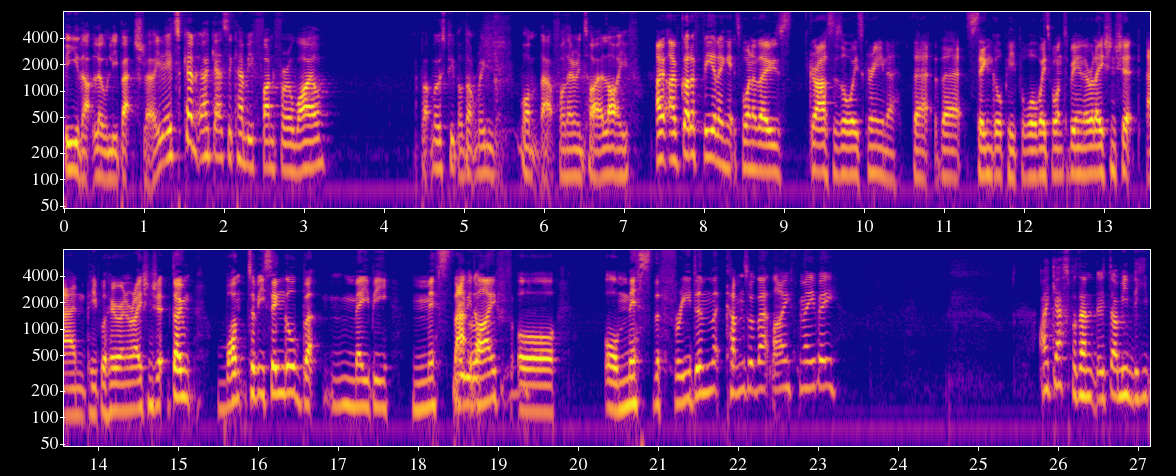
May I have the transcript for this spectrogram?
be that lonely bachelor. It's kind of, I guess it can be fun for a while, but most people don't really want that for their entire life. I, I've got a feeling it's one of those grass is always greener that that single people always want to be in a relationship and people who are in a relationship don't want to be single but maybe miss that Maybe life or or miss the freedom that comes with that life maybe I guess, but then I mean, he,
